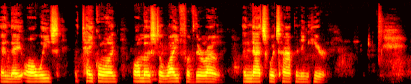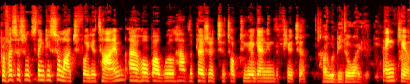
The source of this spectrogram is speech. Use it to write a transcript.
and they always take on almost a life of their own. And that's what's happening here. Professor Shultz, thank you so much for your time. I hope I will have the pleasure to talk to you again in the future. I would be delighted. Thank you.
